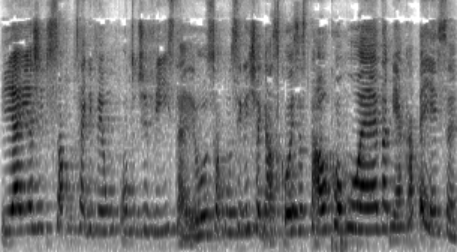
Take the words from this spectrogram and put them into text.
E aí a gente só consegue ver um ponto de vista. Eu só consigo enxergar as coisas tal como é na minha cabeça.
